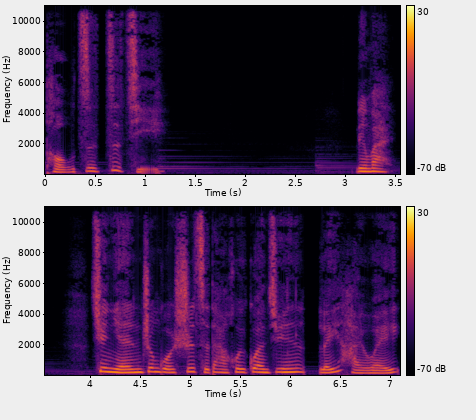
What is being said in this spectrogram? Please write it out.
投资自己。另外。去年中国诗词大会冠军雷海为，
